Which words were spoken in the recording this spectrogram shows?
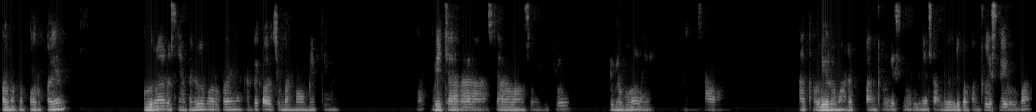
Kalau pakai powerpoint guru harus nyiapin dulu powerpoint tapi kalau cuma mau meeting bicara secara langsung gitu juga boleh. Tidak masalah. Atau di rumah ada papan tulis gurunya sambil di papan tulis di rumah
